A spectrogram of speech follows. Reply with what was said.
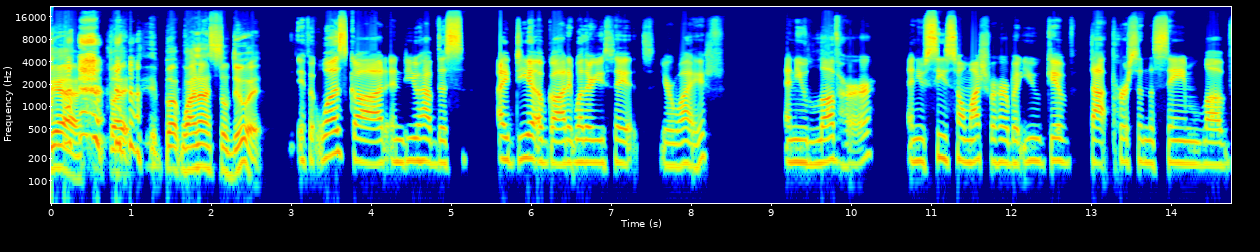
yeah but eh, but why not still do it if it was God and you have this idea of God, whether you say it's your wife and you love her and you see so much for her, but you give that person the same love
